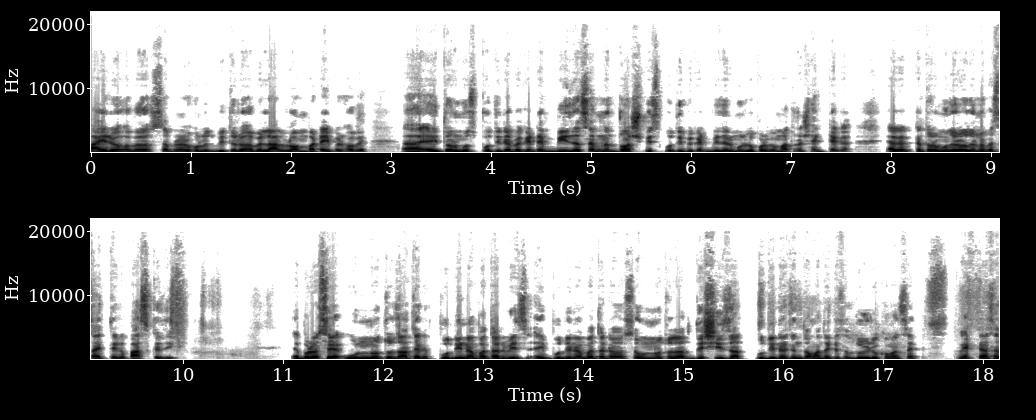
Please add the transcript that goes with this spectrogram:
বাইরে হবে হচ্ছে আপনার হলুদ, ভিতরে হবে লাল, লম্বা টাইপের হবে। এই তরমুজ প্রতিটা প্যাকেটে বীজ আছে আপনার দশ পিস প্রতি প্যাকেট বীজের মূল্য পড়বে মাত্র ষাট টাকা। এক একটা তরমুজের ওজন হবে চার থেকে পাঁচ কেজি। এরপর আছে উন্নত জাতের পুদিনা পাতার বীজ। এই পুদিনা পাতাটা হচ্ছে উন্নত জাত, দেশি জাত। পুদিনা কিন্তু আমাদের কাছে দুই রকম আছে। একটা আছে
